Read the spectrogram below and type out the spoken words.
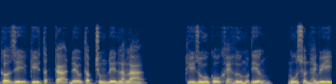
cờ dị kỳ tất cả đều tập trung đến làng lá. Khi dù cô khẽ hừ một tiếng, ngu xuẩn hành vi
